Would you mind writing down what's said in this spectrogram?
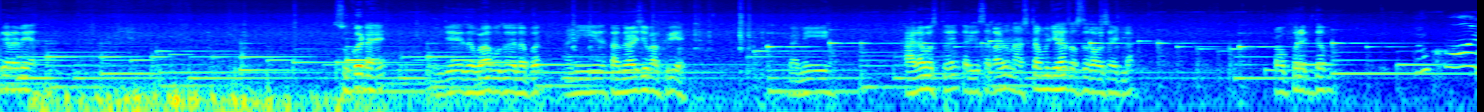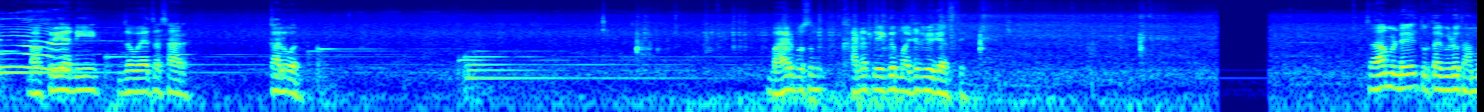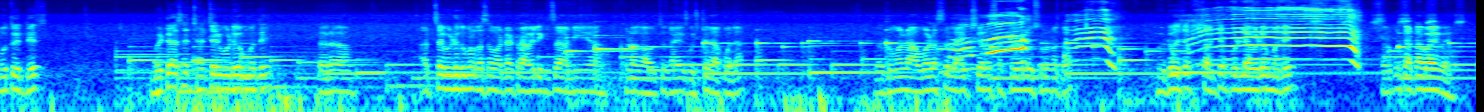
करायला या. सुकट आहे म्हणजे जवळा बोलतो याला पण आणि तांदळाची भाकरी आहे. आम्ही खायला बसतोय कारण की सकाळचा नाश्ता म्हणजे हाच असतो गाव साईडला. प्रॉपर एकदम भाकरी आणि जवळचा सार कालवण. बाहेर बसून खाण्यात एकदम मजाच वेगळी असते. चला मंडळी तुमचा व्हिडिओ थांबवतो इथेच भेटू अशा छान छान व्हिडिओमध्ये. तर आजचा व्हिडिओ तुम्हाला कसा वाटला ट्रॅव्हलिंगचा आणि थोडा गावचं काही गोष्टी दाखवल्या. तर तुम्हाला आवड असं लाईक शेअर सबस्क्राईब विसरू नका. व्हिडिओच्या अशा पुढल्या व्हिडिओमध्ये. तर पण टाटा बाय बाय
